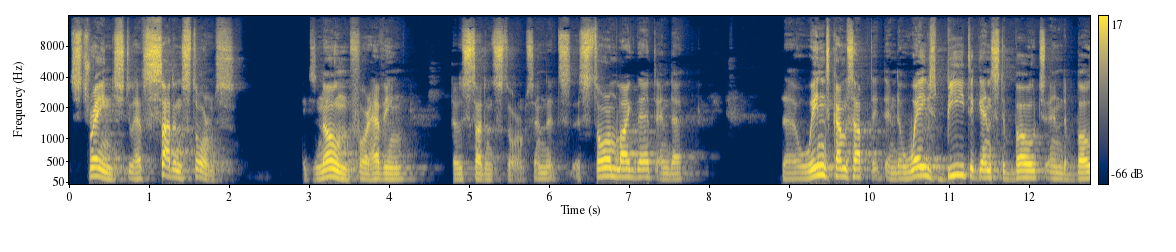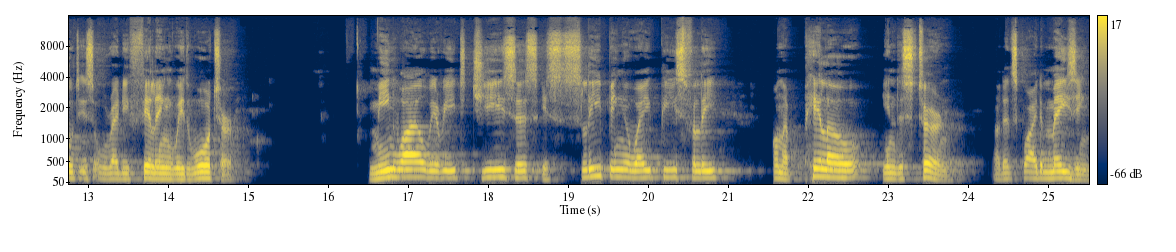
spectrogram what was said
strange to have sudden storms. It's known for having those sudden storms. And it's a storm like that, and the, the wind comes up, and the waves beat against the boat, and the boat is already filling with water. Meanwhile, we read Jesus is sleeping away peacefully on a pillow in the stern. Now, that's quite amazing.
